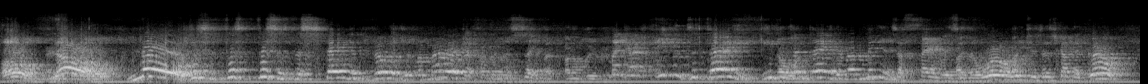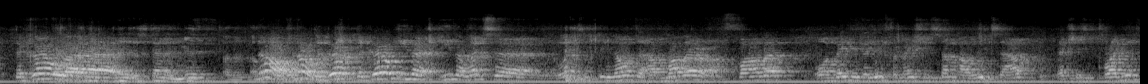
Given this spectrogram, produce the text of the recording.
Oh, no, no, this is, this, this is the standard village of America, for goodness sake. I I don't believe it. My God, even today, even No. today, there are millions of families in the rural regions that's got the girl, the girl, I think uh, it's a standard myth of the. no, of- no, the girl, the girl either, either lets, uh, lets it be known to her mother or father, or maybe the information somehow leaks out that she's pregnant,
